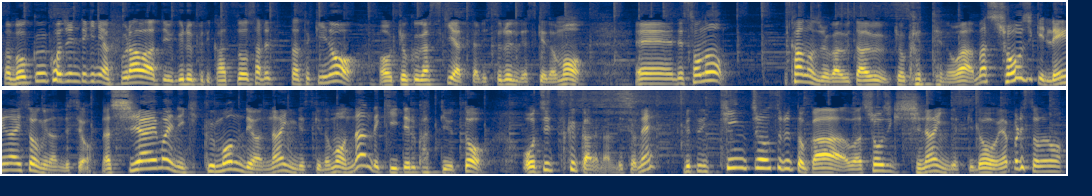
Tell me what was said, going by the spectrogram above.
まあ、僕個人的にはフラワーっていうグループで活動されてた時の曲が好きやったりするんですけども、えー、で、その彼女が歌う曲っていうのは、まあ、正直恋愛ソングなんですよ。だから試合前に聴くもんではないんですけども、なんで聴いてるかっていうと、落ち着くからなんですよね。別に緊張するとかは正直しないんですけど、やっぱりその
